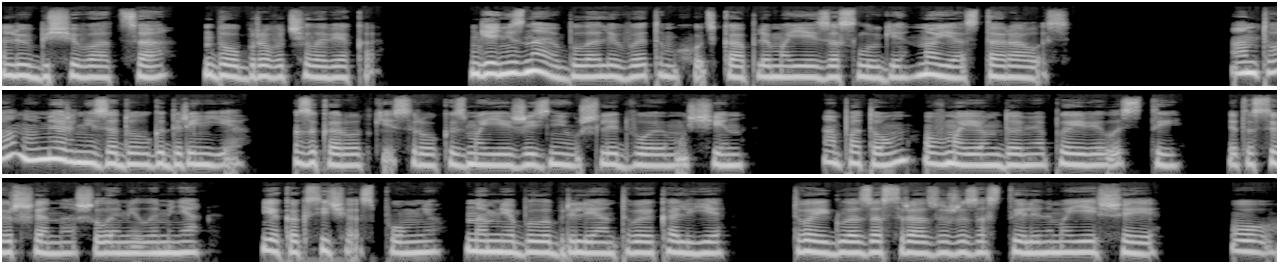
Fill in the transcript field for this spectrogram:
любящего отца, доброго человека. Я не знаю, была ли в этом хоть капля моей заслуги, но я старалась. Антуан умер незадолго до Ренье. За короткий срок из моей жизни ушли двое мужчин. А потом в моем доме появилась ты. Это совершенно ошеломило меня. Я как сейчас помню. На мне было бриллиантовое колье. Твои глаза сразу же застыли на моей шее. О,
